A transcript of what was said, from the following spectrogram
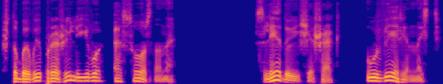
чтобы вы прожили его осознанно. Следующий шаг – уверенность.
